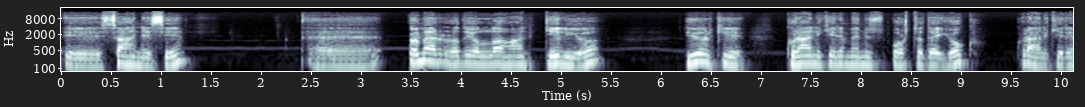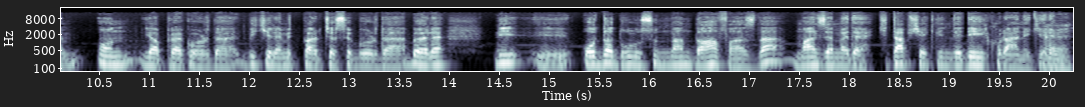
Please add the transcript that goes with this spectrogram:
e, sahnesi e, Ömer radıyallahu anh geliyor. Diyor ki Kur'an-ı Kerim henüz ortada yok. Kur'an-ı Kerim on yaprak orada, bir kiremit parçası burada. Böyle bir e, oda dolusundan daha fazla malzemede, kitap şeklinde değil Kur'an-ı Kerim. Evet.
